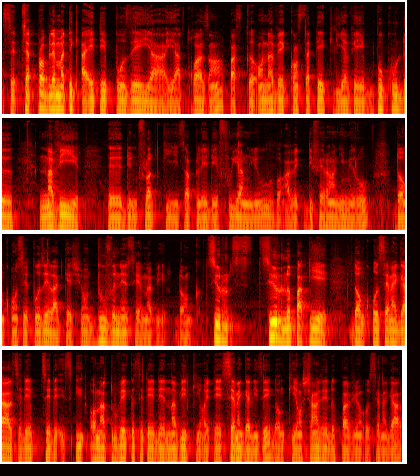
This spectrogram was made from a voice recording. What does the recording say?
cette problématique a été posée il y a, trois ans parce qu'on avait constaté qu'il y avait beaucoup de navires euh, d'une flotte qui s'appelait des Fuyangyu bon, avec différents numéros. Donc, on s'est posé la question d'où venaient ces navires. Donc, sur le papier, donc au Sénégal, on a trouvé que c'était des navires qui ont été sénégalisés, donc qui ont changé de pavillon au Sénégal.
